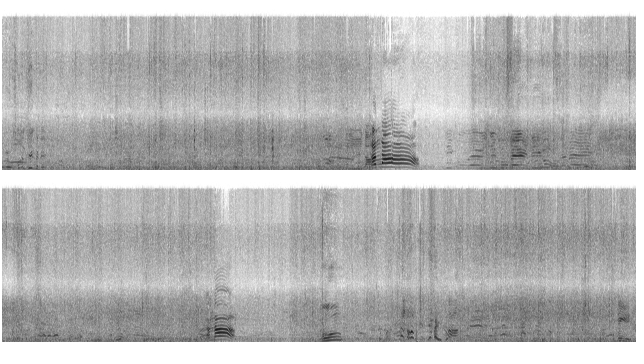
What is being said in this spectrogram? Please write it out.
왜 오빠한테 그래? 간다! 간다! 오! 잠깐만. 야, 이거 안 돼. 어디?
